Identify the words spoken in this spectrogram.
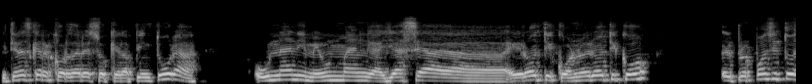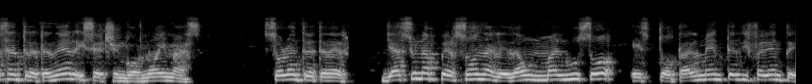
Y tienes que recordar eso, que la pintura, un anime, un manga, ya sea erótico o no erótico, el propósito es entretener y se chingó, no hay más. Solo entretener. Ya si una persona le da un mal uso, es totalmente diferente,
